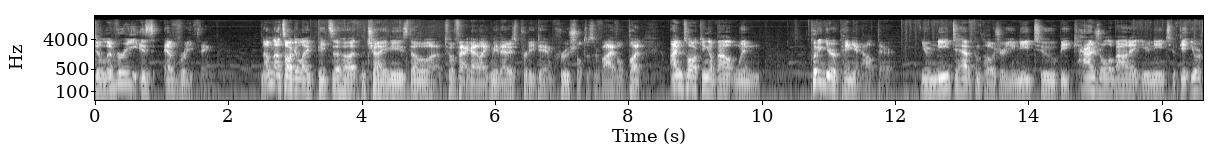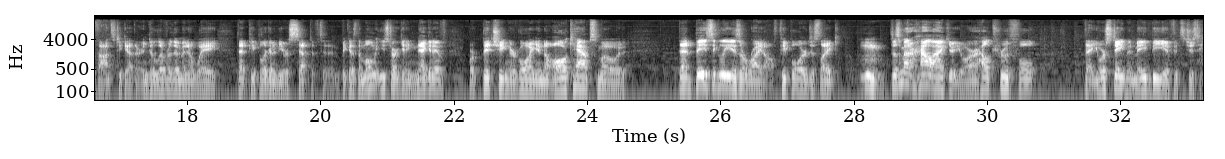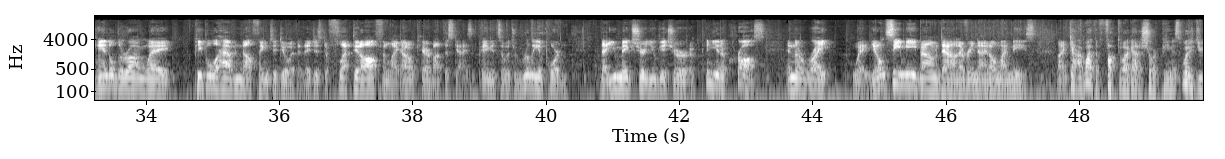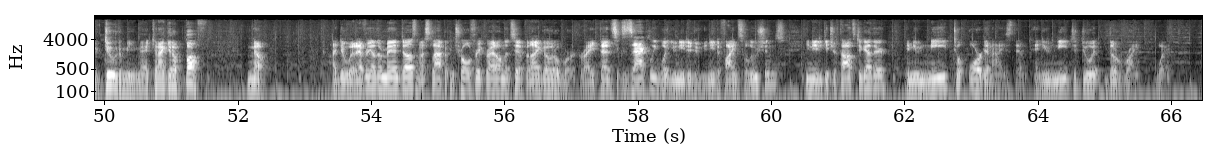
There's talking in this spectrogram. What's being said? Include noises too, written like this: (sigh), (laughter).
delivery is everything. I'm not talking like Pizza Hut and Chinese, though uh, to a fat guy like me that is pretty damn crucial to survival, but I'm talking about when putting your opinion out there. You need to have composure, you need to be casual about it, you need to get your thoughts together and deliver them in a way that people are going to be receptive to them. Because the moment you start getting negative or bitching or going into all caps mode, that basically is a write-off. People are just like, mm, doesn't matter how accurate you are, how truthful that your statement may be, if it's just handled the wrong way, people will have nothing to do with it. They just deflect it off and like, I don't care about this guy's opinion. So it's really important that you make sure you get your opinion across in the right way. You don't see me bowing down every night on my knees. Like, God, why the fuck do I got a short penis? What did you do to me, man? Can I get a buff? No. I do what every other man does, and I slap a control freak right on the tip, and I go to work, right? That's exactly what you need to do. You need to find solutions, you need to get your thoughts together, and you need to organize them, and you need to do it the right way.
